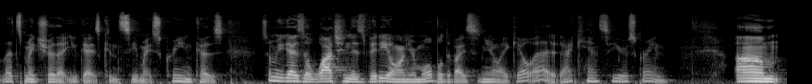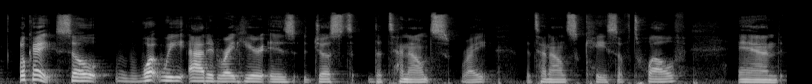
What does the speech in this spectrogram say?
Let's make sure that you guys can see my screen because some of you guys are watching this video on your mobile device and you're like, yo, Ed, I can't see your screen. Um, okay, so what we added right here is just the 10 ounce, right? the 10 ounce case of 12. And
